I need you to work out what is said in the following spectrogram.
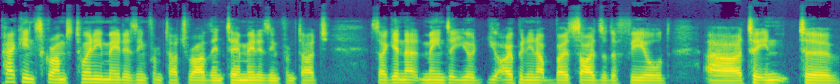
packing scrums 20 meters in from touch rather than 10 meters in from touch. So again, that means that you're you're opening up both sides of the field uh, to in to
